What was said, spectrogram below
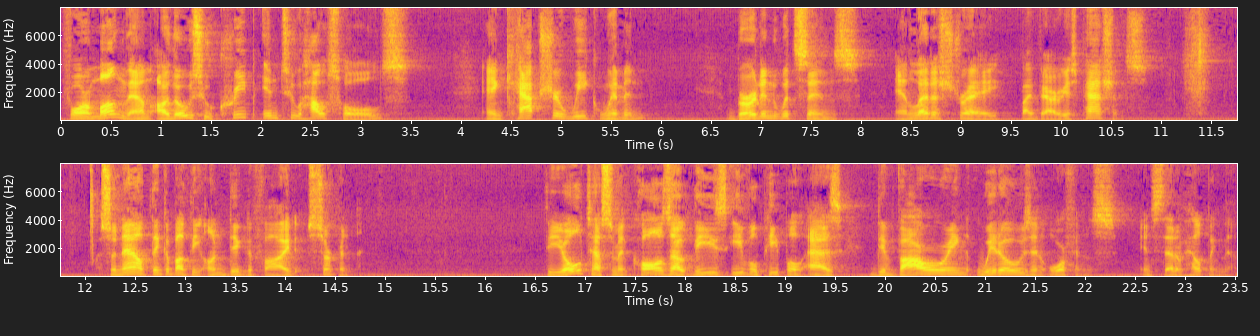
For among them are those who creep into households and capture weak women, burdened with sins, and led astray by various passions. So now think about the undignified serpent. The Old Testament calls out these evil people as devouring widows and orphans instead of helping them.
